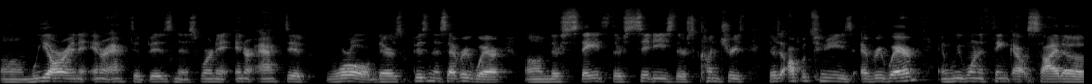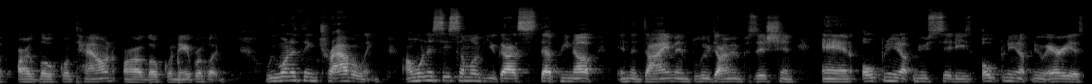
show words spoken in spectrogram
Um, we are in an interactive business. We're in an interactive world. There's business everywhere. Um, there's states, there's cities, there's countries, there's opportunities everywhere, and we want to think outside of our local town or our local neighborhood. We want to think traveling. I want to see some of you guys stepping up in the diamond, blue diamond position and opening up new cities, opening up new areas.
